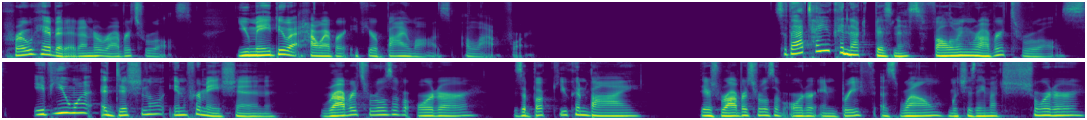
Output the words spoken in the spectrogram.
prohibited under Robert's rules. You may do it, however, if your bylaws allow for it. So that's how you conduct business following Robert's rules. If you want additional information, Robert's Rules of Order is a book you can buy. There's Robert's Rules of Order in brief as well, which is a much shorter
